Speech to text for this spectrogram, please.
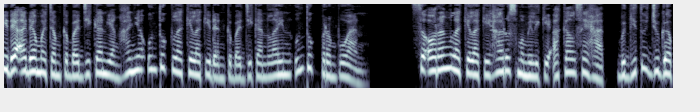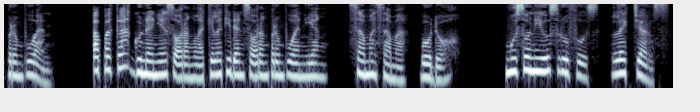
Tidak ada macam kebajikan yang hanya untuk laki-laki dan kebajikan lain untuk perempuan. Seorang laki-laki harus memiliki akal sehat, begitu juga perempuan. Apakah gunanya seorang laki-laki dan seorang perempuan yang sama-sama bodoh? Musonius Rufus, Lectures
